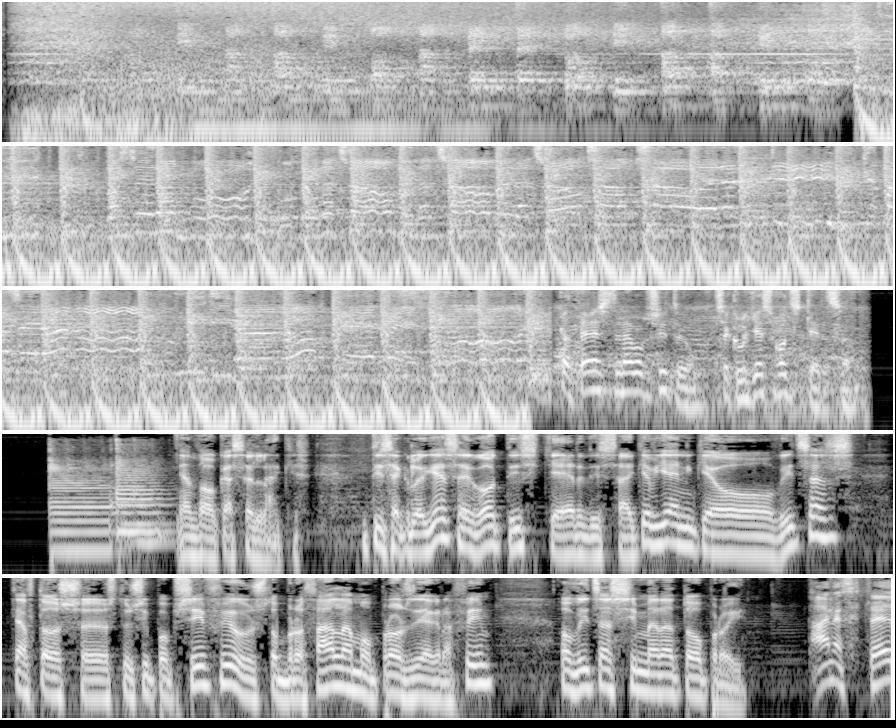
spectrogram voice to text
Καθένας στην άποψή του. Τις εκλογές εγώ τις κέρδισα. Εδώ ο Κασελάκης. Τις εκλογές εγώ τις κέρδισα. Και βγαίνει και ο Βίτσας και αυτός στους υποψήφιους, στον προθάλαμο προς διαγραφή. Ο Βίτσα σήμερα το πρωί. Αν χτε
